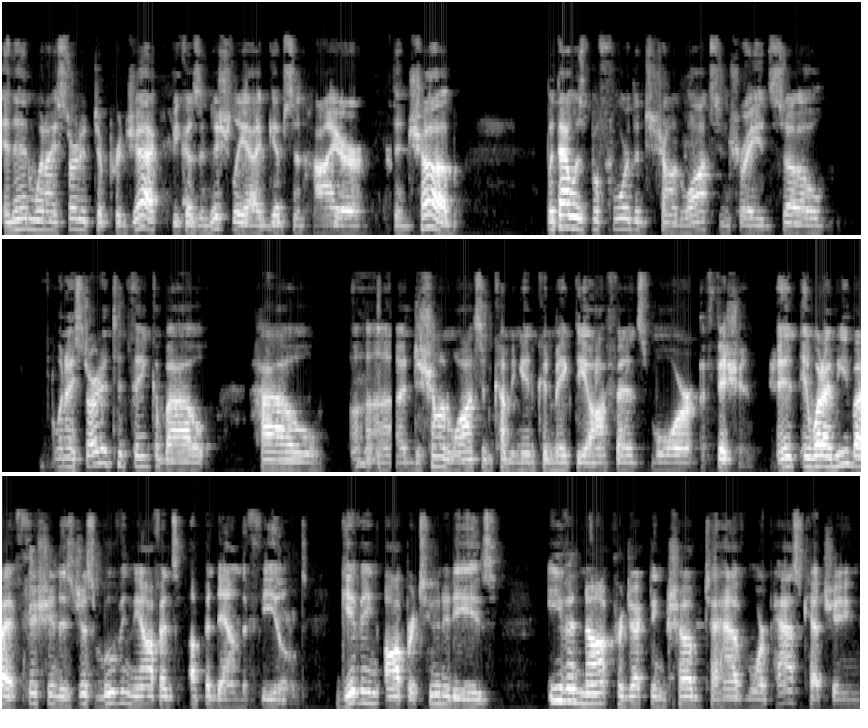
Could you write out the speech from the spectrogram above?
and then when I started to project, because initially I had Gibson higher than Chubb, but that was before the Deshaun Watson trade. So when I started to think about how uh, Deshaun Watson coming in could make the offense more efficient. And, and what I mean by efficient is just moving the offense up and down the field, giving opportunities, even not projecting Chubb to have more pass catching,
